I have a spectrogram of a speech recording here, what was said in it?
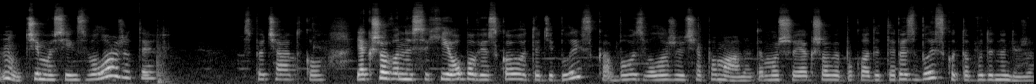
ну, чимось їх зволожити спочатку. Якщо вони сухі, обов'язково тоді блиск або зволожуюча помада, тому що якщо ви покладете без блиску, то буде не дуже.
